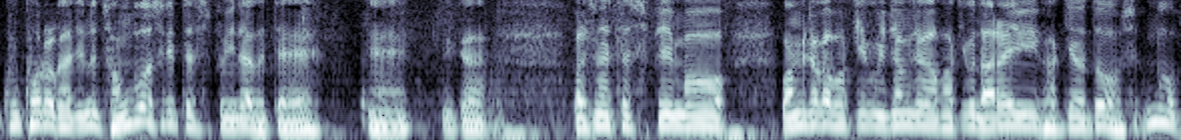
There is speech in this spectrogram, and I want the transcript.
국호를 가지는 정부가 수립됐을 뿐이다, 그때. 예. 그러니까, 말씀하셨다시피 뭐, 왕조가 바뀌고 위정자가 바뀌고 나라 이름이 바뀌어도 뭐,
